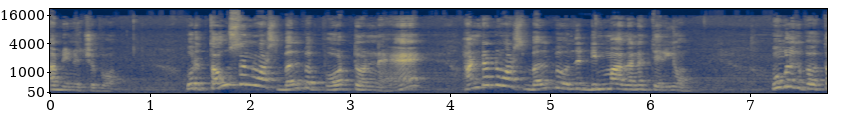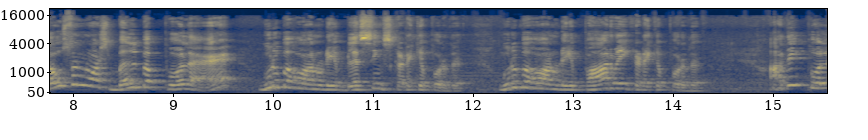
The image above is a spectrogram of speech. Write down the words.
அப்படின்னு வச்சுப்போம். ஒரு தௌசண்ட் வாட்ஸ் பல்பை போட்டோன்னே ஹண்ட்ரட் வாட்ஸ் பல்பு வந்து டிம்மாக தானே தெரியும். உங்களுக்கு இப்போ தௌசண்ட் வாட்ஸ் பல்பை போல குரு பகவானுடைய பிளெஸ்ஸிங்ஸ் கிடைக்க போகிறது குரு பகவானுடைய பார்வை கிடைக்க போகிறது அதே போல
